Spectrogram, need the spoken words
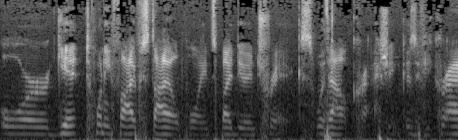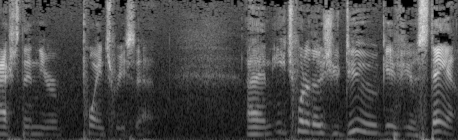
or get 25 style points by doing tricks without crashing. Because if you crash, then your points reset. And each one of those you do gives you a stamp,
